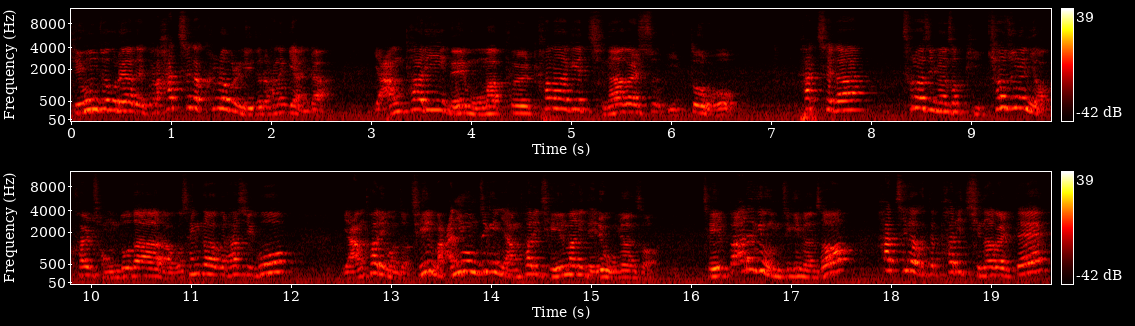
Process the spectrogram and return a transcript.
기본적으로 해야 될 건 하체가 클럽을 리드를 하는 게 아니라 양팔이 내 몸 앞을 편하게 지나갈 수 있도록 하체가 틀어지면서 비켜주는 역할 정도다라고 생각을 하시고 양팔이 먼저 제일 많이 움직인 양팔이 제일 많이 내려오면서 제일 빠르게 움직이면서 하체가 그때 팔이 지나갈 때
